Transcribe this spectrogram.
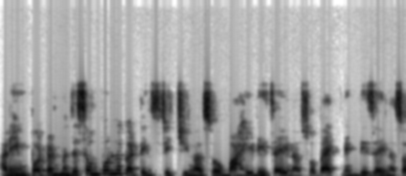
आणि इम्पॉर्टंट म्हणजे संपूर्ण कटिंग स्टिचिंग असो बाही डिझाईन असो बॅकनेक डिझाईन असो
